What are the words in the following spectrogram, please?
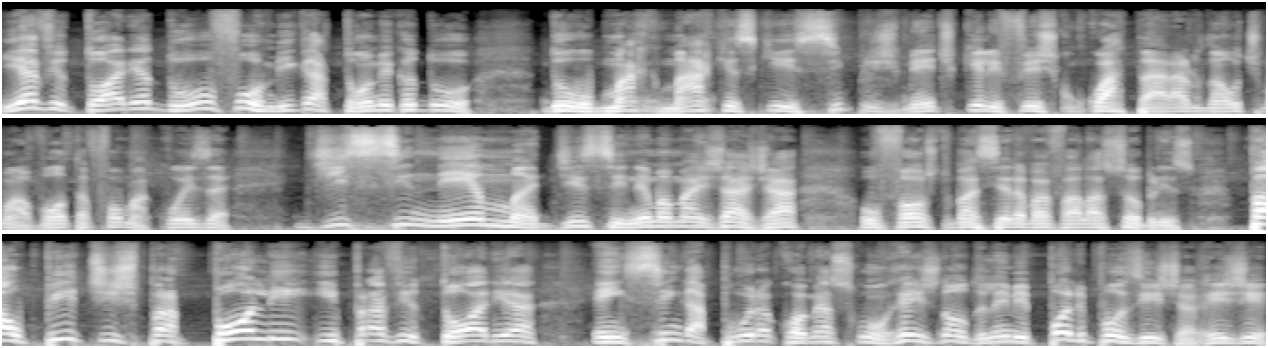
e a vitória do Formiga Atômica do, do Mark Marques, que simplesmente o que ele fez com o Quartararo na última volta foi uma coisa de cinema, de cinema, mas já já o Fausto Maceira vai falar sobre isso. Palpites para pole e para vitória em Singapura. Começa com o Reginaldo Leme, pole position. Regi,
